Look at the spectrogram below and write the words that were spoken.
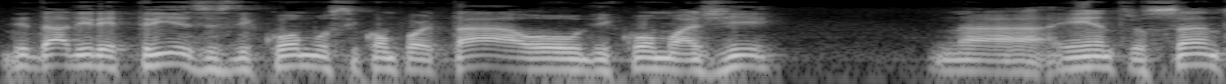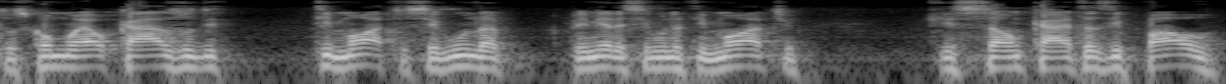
de dar diretrizes de como se comportar ou de como agir na, entre os santos, como é o caso de Timóteo, segunda, primeira e segunda Timóteo, que são cartas de Paulo,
